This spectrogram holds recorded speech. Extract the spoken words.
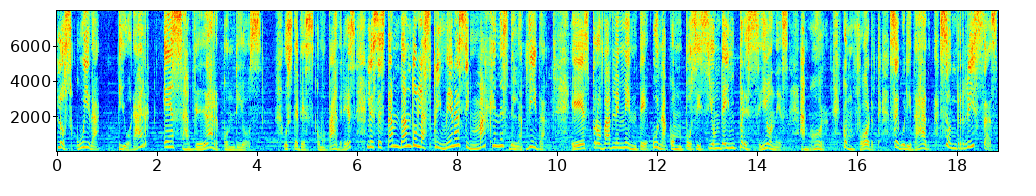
los cuida. Y orar es hablar con Dios. Ustedes como padres les están dando las primeras imágenes de la vida. Es probablemente una composición de impresiones, amor, confort, seguridad, sonrisas,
